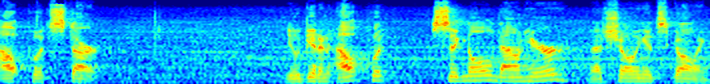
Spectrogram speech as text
output start. You'll get an output signal down here that's showing it's going.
